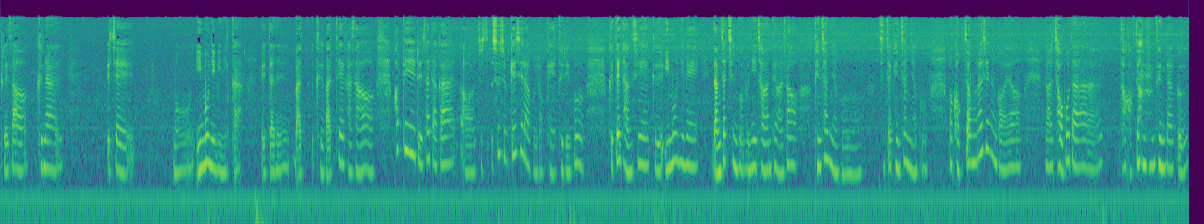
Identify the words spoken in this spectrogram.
그래서 그날 이제 뭐 이모님이니까 일단은 마, 그 마트에 가서 커피를 사다가 어, 수좀 깨시라고 이렇게 드리고 그때 당시에 그 이모님의 남자친구분이 저한테 와서 괜찮냐고 진짜 괜찮냐고 막 걱정을 하시는 거예요. 아, 저보다 더 걱정된다고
